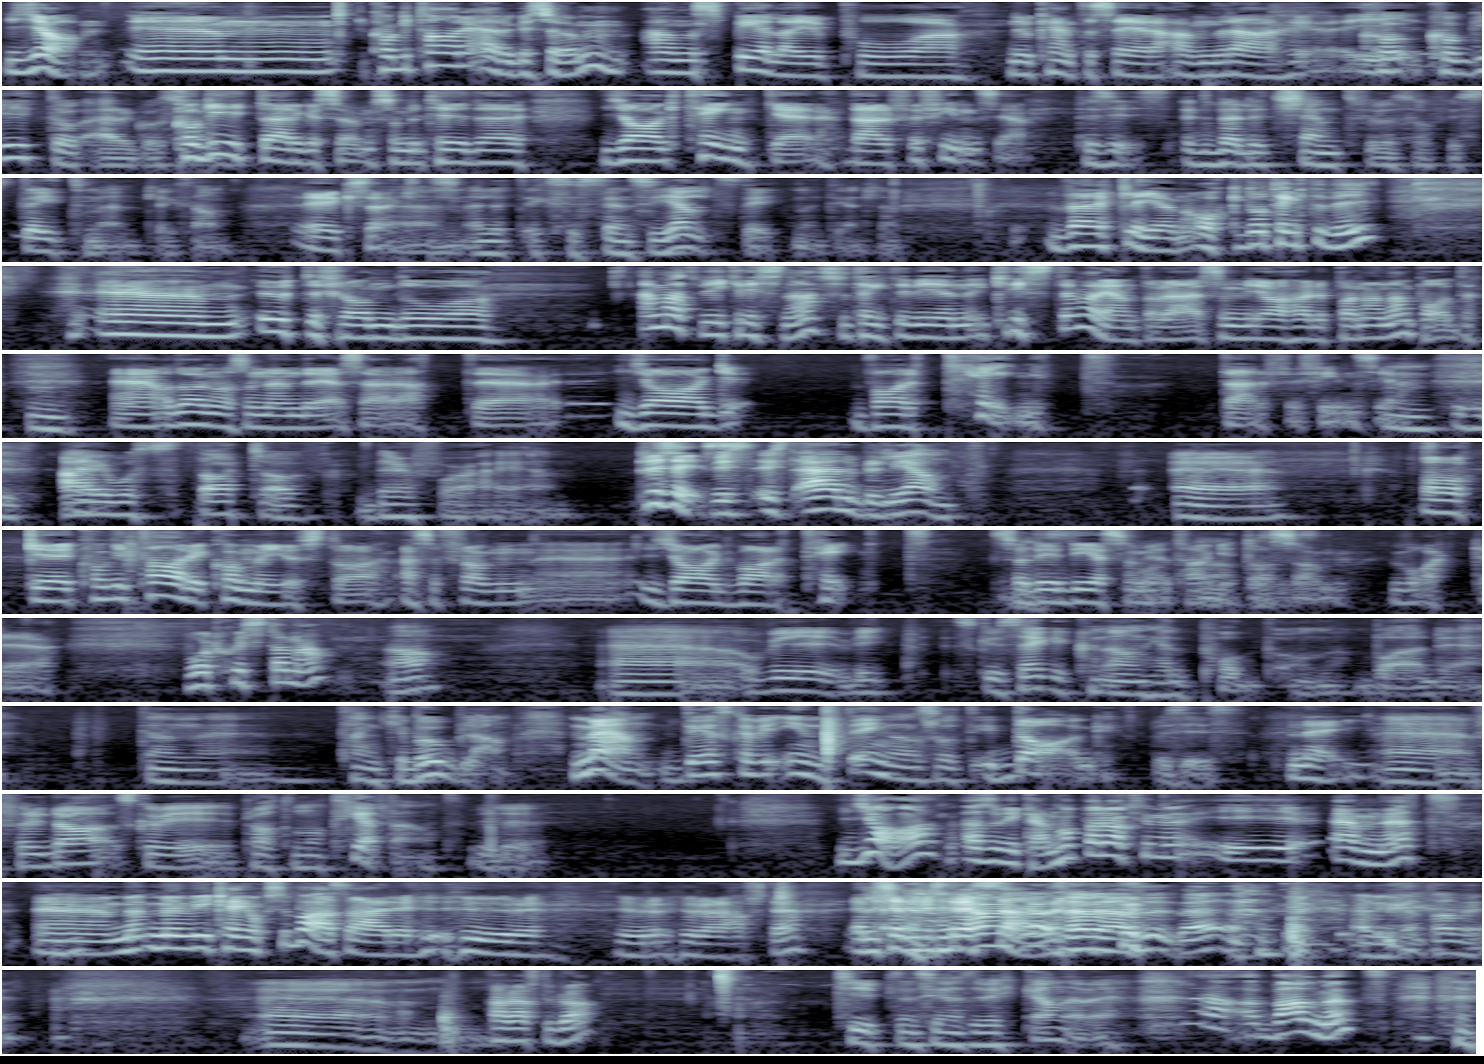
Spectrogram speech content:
Ja, um, Cogitare ergo sum anspelar ju på, nu kan jag inte säga det andra. i- Co- cogito ergo sum. Cogito ergo sum som betyder jag tänker, därför finns jag. Precis, ett väldigt känt filosofiskt statement liksom. Exakt. Ehm, eller ett existentiellt statement egentligen. Verkligen. Och då tänkte vi ehm, utifrån då ja, att vi är kristna så tänkte vi en kristen variant av det här som jag hörde på en annan podd. Mm. Eh, och då var det någon som nämnde det så här att eh, jag var tänkt, därför finns jag. Mm, precis. I was thought of, therefore I am. Precis. Visst, visst är det briljant? Eh, Och eh, Cogitari kommer just då alltså från eh, jag var tänkt. Så det är Yes. det som vi har Ja, tagit då precis. som vårt, eh, vårt schyssta namn. ja. Eh, och vi, vi skulle säkert kunna ha en hel podd om bara det. Den eh, tankebubblan. Men det ska vi inte ägna oss åt idag, precis. Nej. Eh, för idag ska vi prata om något helt annat. Vill du? Ja, alltså vi kan hoppa rakt in i ämnet. Eh, Mm. men, men vi kan ju också bara så här hu- hur, hur, hur har du haft det? Eller känner du dig stressad? ja, nej, men alltså, nej. nej, vi kan ta det. Ehm, Har du haft det bra? Typ den senaste veckan eller? Ja, allmänt.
